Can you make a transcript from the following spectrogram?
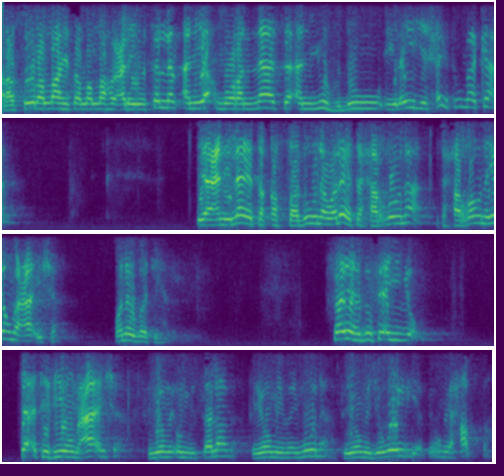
رسول الله صلى الله عليه وسلم أن يأمر الناس أن يهدوا إليه حيثما كان. يعني لا يتقصدون ولا يتحرون يتحرون يوم عائشة ونوبتها. فيهدوا في أي يوم؟ تأتي في يوم عائشة في يوم أم سلمة في يوم ميمونة في يوم جويرية في يوم حفصة.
